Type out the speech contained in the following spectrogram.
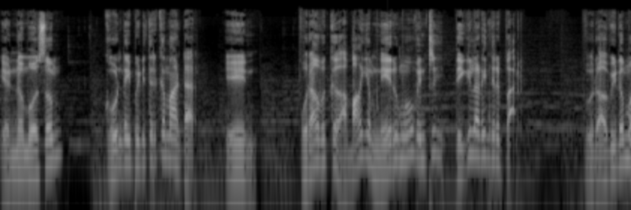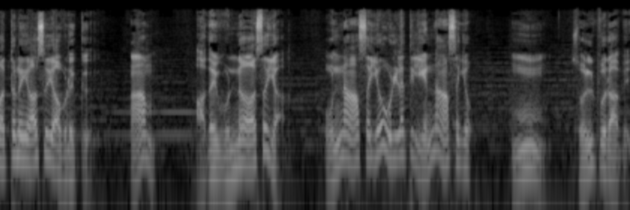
என்ன மோசம்? கூண்டை பிடித்திருக்க மாட்டார். ஏன்? புறாவுக்கு அபாயம் நேருமோ வென்று திகிலடைந்திருப்பார். புறாவிடம் அத்தனை ஆசையா அவனுக்கு ஆம் அதை உண்ண ஆசையா? உண்ண ஆசையோ உள்ளத்தில் என்ன ஆசையோ? ம் சொல் புறாவே.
